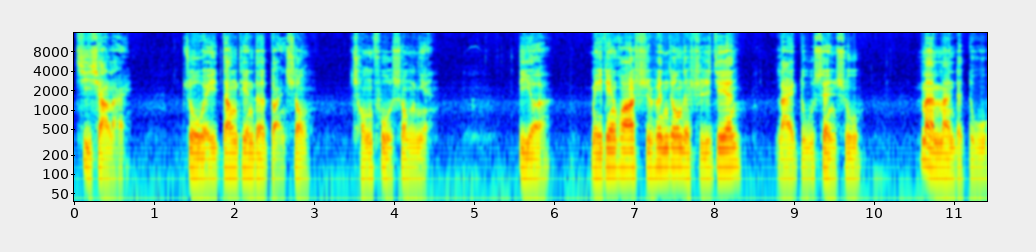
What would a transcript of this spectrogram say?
记下来，作为当天的短诵，重复诵念。第二，每天花十分钟的时间来读圣书，慢慢的读，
